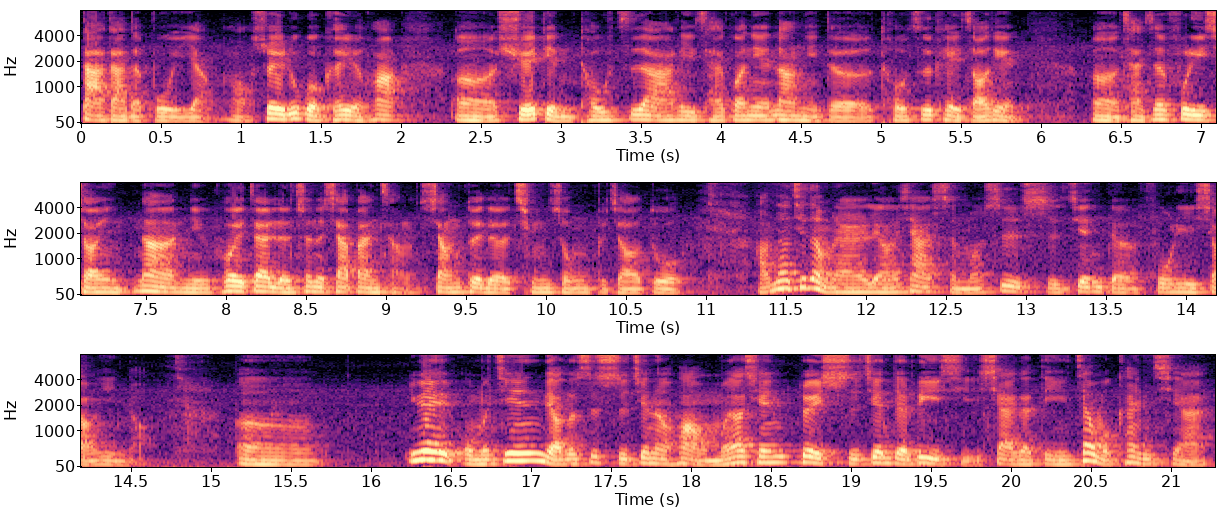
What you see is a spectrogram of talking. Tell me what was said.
大大的不一样。好，所以如果可以的话，呃，学点投资啊，理财观念，让你的投资可以早点呃产生复利效应，那你会在人生的下半场相对的轻松比较多。好，那接着我们来聊一下什么是时间的复利效应哦。呃，因为我们今天聊的是时间的话，我们要先对时间的利息下一个定义。在我看起来，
